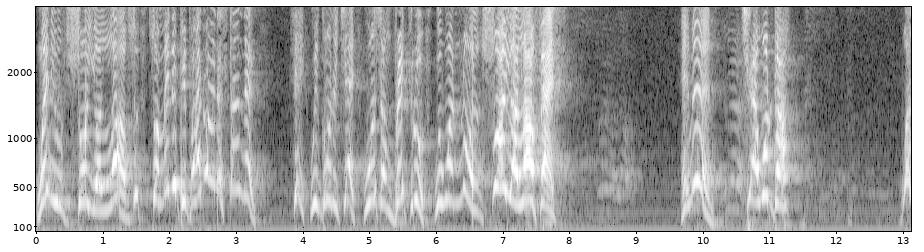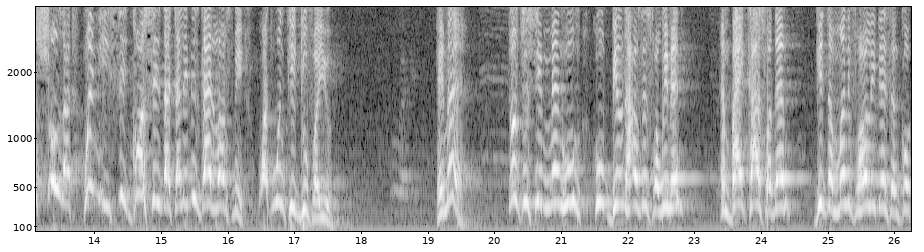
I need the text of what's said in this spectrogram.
when you show your love, so, so many people, I don't understand them. Say, we're going to church. We want some breakthrough. We want, no, show your love first. Amen. Amen. What shows that when he sees God says that Charlie, this guy loves me, what won't he do for you? Amen. Don't you see men who, who build houses for women and buy cars for them, give them money for holidays and go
